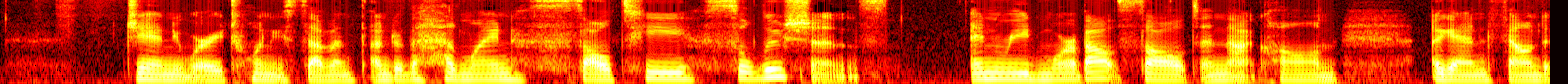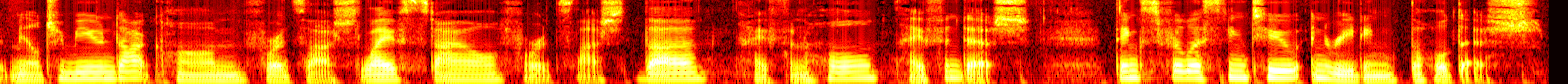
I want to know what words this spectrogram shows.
January 27th under the headline Salty Solutions. And read more about salt in that column. Again, found at mailtribune.com forward slash lifestyle forward slash the hyphen whole hyphen dish. Thanks for listening to and reading The Whole Dish.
